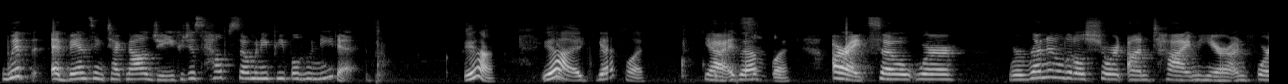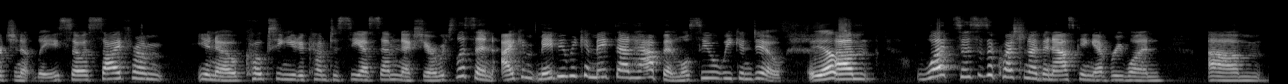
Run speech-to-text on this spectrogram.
with advancing technology, you could just help so many people who need it. Yeah. Yeah, exactly. Yeah, it's exactly. all right. So we're we're running a little short on time here, unfortunately. So aside from you know coaxing you to come to CSM next year, which listen, I can maybe we can make that happen. We'll see what we can do. Yep. Um, what? So this is a question I've been asking everyone um,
